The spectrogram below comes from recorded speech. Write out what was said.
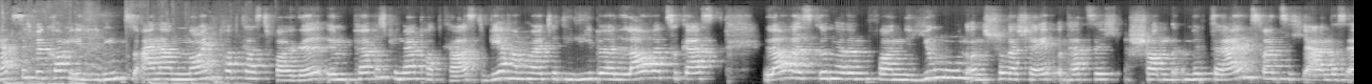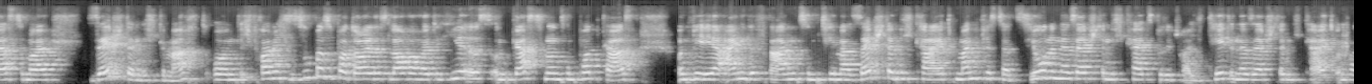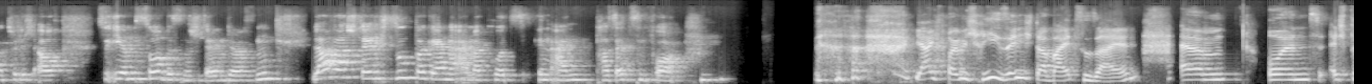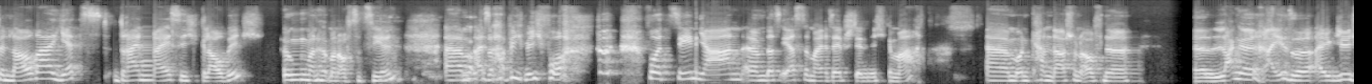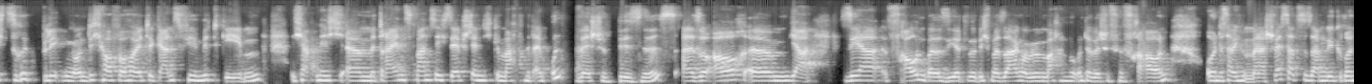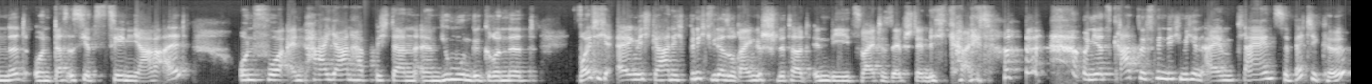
Herzlich willkommen, ihr Lieben, zu einer neuen Podcast-Folge im Purposepreneur Podcast. Wir haben heute die liebe Laura zu Gast. Laura ist Gründerin von YouMoon und Sugar Shape und hat sich schon mit 23 Jahren das erste Mal selbstständig gemacht. Und ich freue mich super, super doll, dass Laura heute hier ist und Gast in unserem Podcast und wir ihr einige Fragen zum Thema Selbstständigkeit, Manifestation in der Selbstständigkeit, Spiritualität in der Selbstständigkeit und natürlich auch zu ihrem Soul-Business stellen dürfen. Laura, stell dich super gerne einmal kurz in ein paar Sätzen vor. ja, ich freue mich riesig, dabei zu sein. Ähm, und ich bin Laura, jetzt 33, glaube ich. Irgendwann hört man auf zu zählen. Ähm, also habe ich mich vor, vor zehn Jahren ähm, das erste Mal selbstständig gemacht ähm, und kann da schon auf eine lange Reise eigentlich zurückblicken und ich hoffe heute ganz viel mitgeben. Ich habe mich ähm, mit 23 selbstständig gemacht mit einem Unterwäsche-Business, also auch ähm, ja sehr frauenbasiert würde ich mal sagen, weil wir machen nur Unterwäsche für Frauen und das habe ich mit meiner Schwester zusammen gegründet und das ist jetzt zehn Jahre alt und vor ein paar Jahren habe ich dann ähm, Jumun gegründet. Wollte ich eigentlich gar nicht, bin ich wieder so reingeschlittert in die zweite Selbstständigkeit. und jetzt gerade befinde ich mich in einem kleinen Sabbatical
